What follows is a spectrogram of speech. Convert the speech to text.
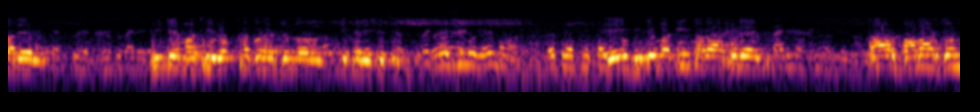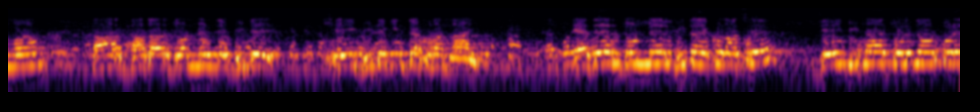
তাদের ভিটে মাটি রক্ষা করার জন্য এখানে এসেছেন। এই ভিটে মাটি তারা আসলে তার বাবার জন্ম, তার দাদার জন্মের যে ভিটে, সেই ভিটে কিন্তু এখন আর নাই। এদের জন্মের ভিটা এখন আছে, যেই ভিটা চলে যাওয়ার পরে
